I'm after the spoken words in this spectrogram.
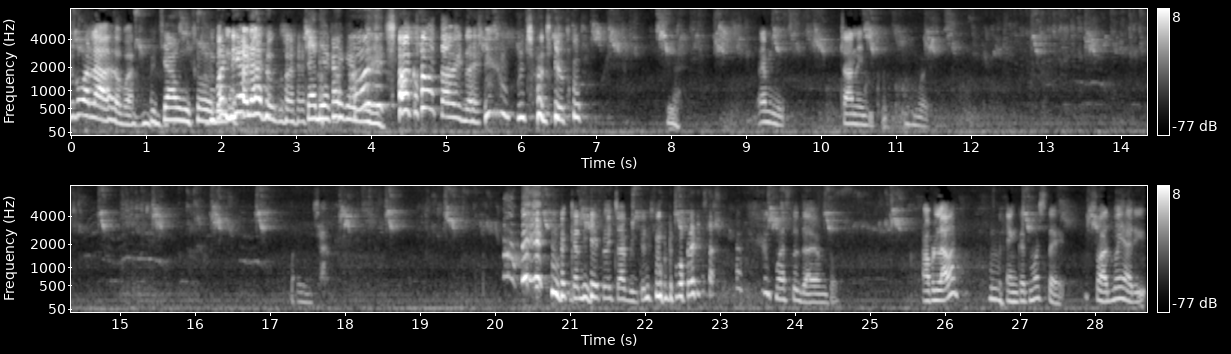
શું કોણ લાવે પણ જાવું છો ચા દેખાય. કે શાક બતાવી નહીં પૂછો દેખું એમ નહીં. ચા નહીં દીખું કદી એકલી ચા પીતો મોટું પડે ચા. મસ્ત જાય એમ તો. આપણે લાવો ને. એંકત મસ્ત સ્વાદ સ્વાદમાં યારી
